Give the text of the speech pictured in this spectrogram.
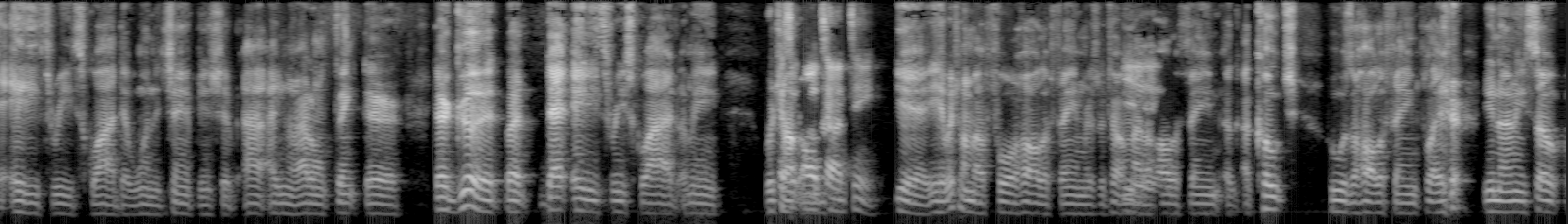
the '83 squad that won the championship. I, I, you know I don't think they're they're good, but that '83 squad. I mean, we're That's talking an all time team. Yeah, yeah, we're talking about four Hall of Famers. We're talking yeah. about a Hall of Fame, a, a coach who was a Hall of Fame player. You know what I mean? So,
